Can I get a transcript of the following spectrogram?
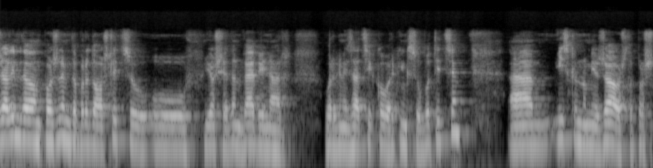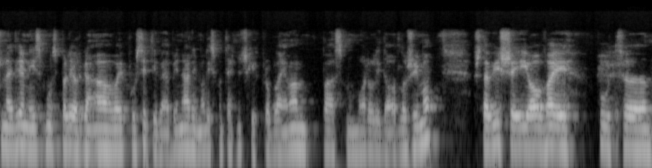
želim da vam poželim dobrodošlicu u još jedan webinar u organizaciji Coworking Subotice. Um, iskreno mi je žao što prošle nedelje nismo uspeli ovaj, pustiti webinar, imali smo tehničkih problema pa smo morali da odložimo. Šta više i ovaj put uh,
